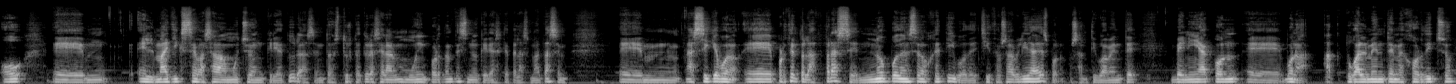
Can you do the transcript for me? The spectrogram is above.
o em, el Magic se basaba mucho en criaturas, entonces tus criaturas eran muy importantes y no querías que te las matasen. Em, así que bueno, eh, por cierto, la frase no pueden ser objetivo de hechizos o habilidades, bueno, pues antiguamente venía con, eh, bueno, actualmente mejor dicho,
